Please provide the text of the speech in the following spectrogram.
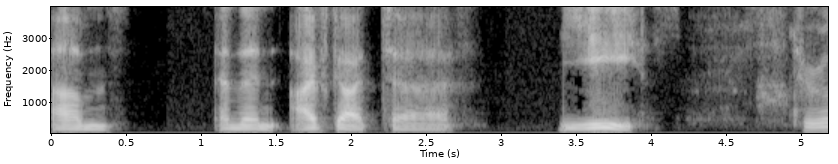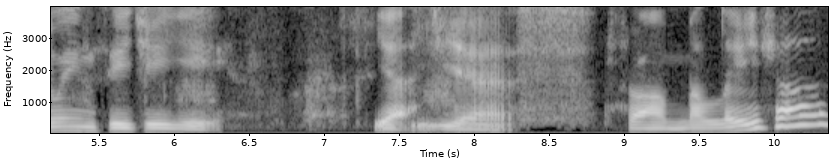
Um, and then I've got uh, Yee. Julian Zhi Jie. Yes, Yes. from Malaysia.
